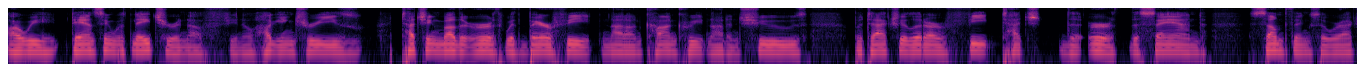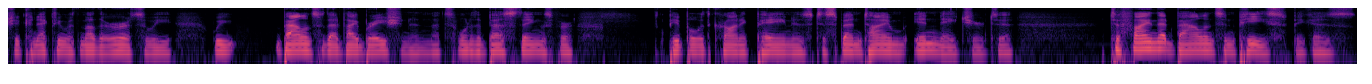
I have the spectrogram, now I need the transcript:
are we dancing with nature enough, you know, hugging trees, touching Mother Earth with bare feet, not on concrete, not in shoes, but to actually let our feet touch the earth, the sand, something so we're actually connecting with mother earth so we we balance with that vibration and that's one of the best things for people with chronic pain is to spend time in nature to to find that balance and peace because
